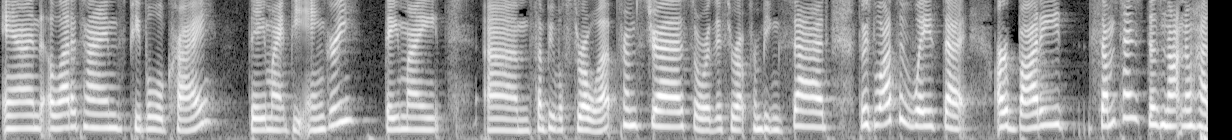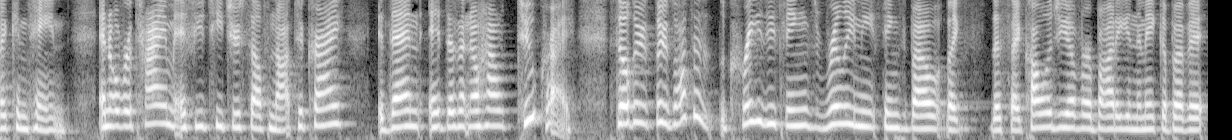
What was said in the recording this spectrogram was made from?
And a lot of times people will cry, they might be angry, they might um, some people throw up from stress or they throw up from being sad. There's lots of ways that our body sometimes does not know how to contain. And over time, if you teach yourself not to cry, then it doesn't know how to cry. So there's there's lots of crazy things, really neat things about like the psychology of our body and the makeup of it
